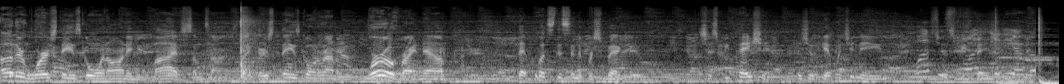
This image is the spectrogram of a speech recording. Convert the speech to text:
other worse things going on in your lives sometimes. Like there's things going around in the world right now that puts this into perspective. Just be patient, because you'll get what you need. Just be patient.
